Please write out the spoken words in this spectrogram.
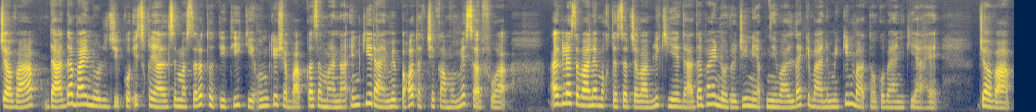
जवाब दादा भाई नूरू जी को इस ख्याल से मसरत होती थी कि उनके शबाब का ज़माना इनकी राय में बहुत अच्छे कामों में सर्फ हुआ। अगला सवाल है, मुख्तसर जवाब लिखिए। दादा भाई नोरोजी ने अपनी वालदा के बारे में किन बातों को बयान किया है? जवाब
